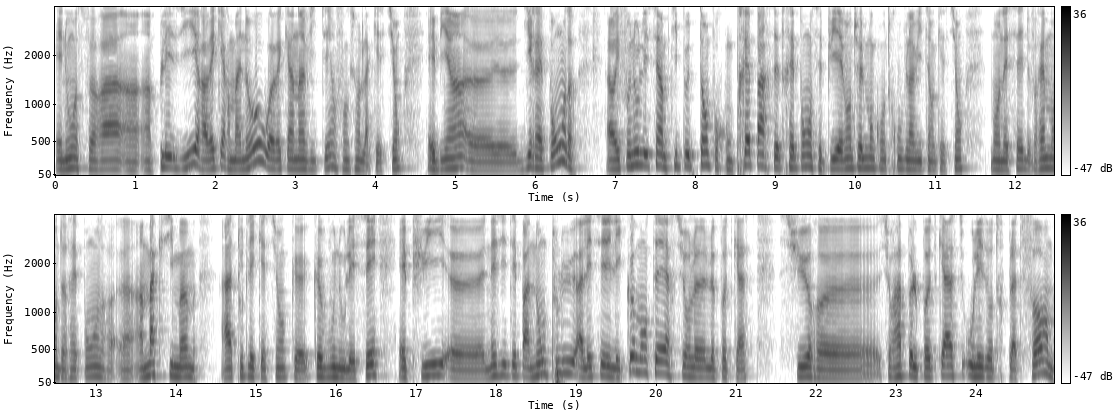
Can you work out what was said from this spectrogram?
et nous on se fera un, plaisir avec Hermano ou avec un invité en fonction de la question, eh euh, d'y répondre. Alors il faut nous laisser un petit peu de temps pour qu'on prépare cette réponse et puis éventuellement qu'on trouve l'invité en question, mais on essaye vraiment de répondre un maximum à toutes les questions que vous nous laissez. Et puis, euh, n'hésitez pas non plus à laisser les commentaires sur le, podcast, sur, euh, sur Apple Podcast ou les autres plateformes,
